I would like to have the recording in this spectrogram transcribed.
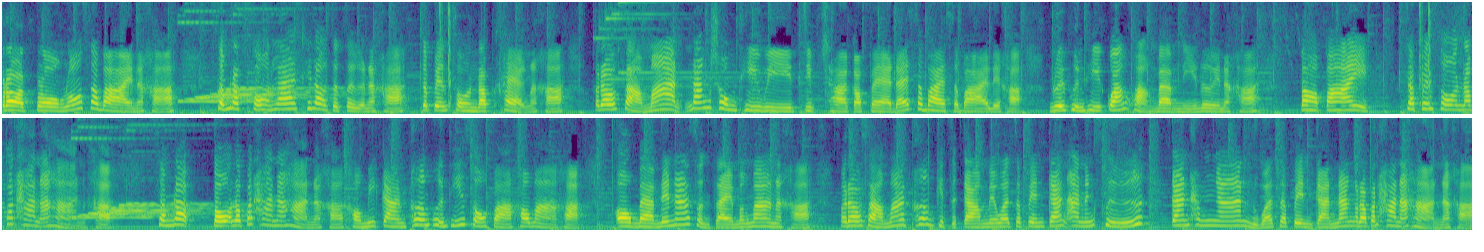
ปลอดโปร่งโล่งสบายนะคะำหรับโซนแรกที่เราจะเจอนะคะ จะเป็นโซนรับแขกนะคะ เราสามารถนั่งชมทีวี จิบชากาแฟได้สบายๆเลยค่ะ ด้วยพื้นที่กว้างขวางแบบนี้เลยนะคะ ต่อไปจะเป็นโซนรับประทานอาหารค่ะสำหรับโต๊ะรับประทานอาหารนะคะ เขามีการเพิ่มพื้นที่โซฟาเข้ามาค่ะ ออกแบบได้น่าสนใจมากๆนะคะ เราสามารถเพิ่มกิจกรรมไม่ว่าจะเป็นการอ่านหนังสือ การทำงานหรือว่าจะเป็นการนั่งรับประทานอาหารนะคะ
